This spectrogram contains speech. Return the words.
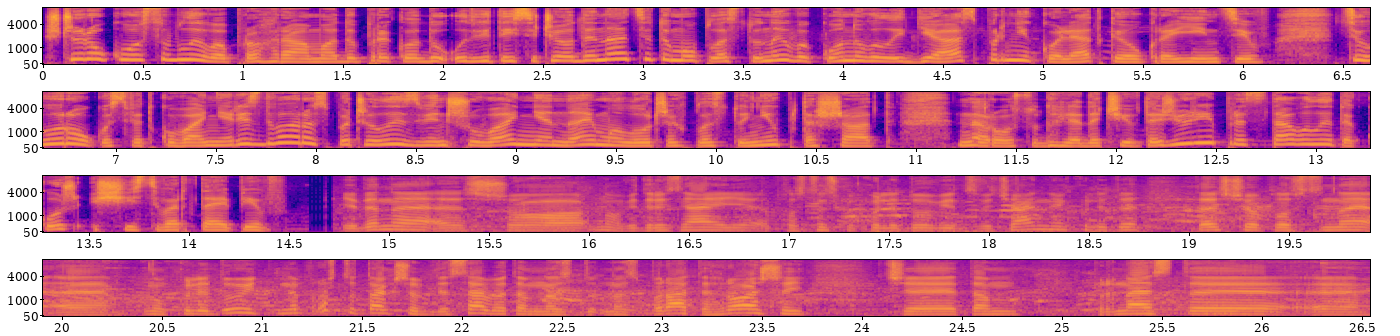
Щороку особлива програма. До прикладу, у 2011-му пластуни виконували діаспорні колядки українців. Цього року святкування Різдва розпочали з віншування наймолодших пластунів пташат. На розсуд глядачів та журі представили також шість вертепів. Єдине, е, що ну, відрізняє пластунську коляду від звичайної коляди, те, що пластуни е, ну, колядують не просто так, щоб для себе там наз- назбирати грошей чи там принести е,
